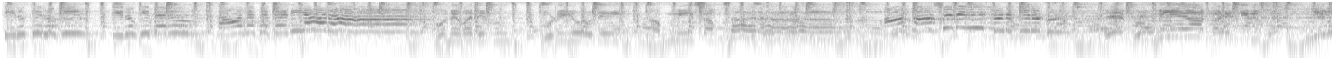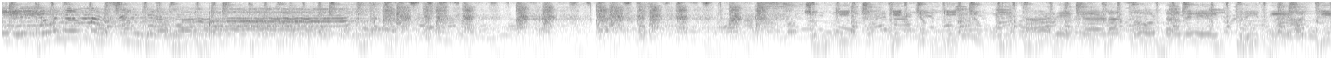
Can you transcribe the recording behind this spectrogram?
ತಿರುಗಿ ತಿರುಗಿದರು ಕೊನೆವರೆಗೂ ಉಳಿಯೋದೇ ನಮ್ಮಿ ಸಂಸಾರ ಆಕಾಶವೇ ಕಡೆ ತಿರುಗು ಹೇ ಭೂಮಿಯ ಕಡೆ ತಿರುಗು ಎಲ್ಲೆಲ್ಲೂ ನಮ್ಮ ಸಂಭ್ರಮ ಚುಕ್ಕಿ ಚುಕ್ಕಿ ಚುಕ್ಕಿ ಚುಕ್ಕಿ ತಾರೆಗಳ ತೋಟವೇ ಪ್ರೀತಿ ಅಕ್ಕಿ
